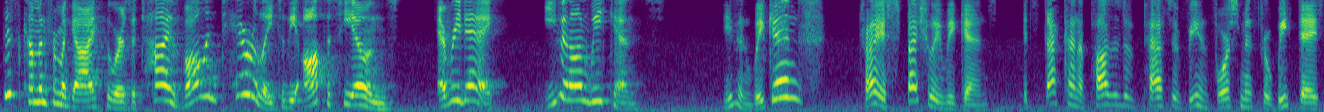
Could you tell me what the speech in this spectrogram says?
This coming from a guy who wears a tie voluntarily to the office he owns every day, even on weekends. Even weekends? Try especially weekends. It's that kind of positive passive reinforcement for weekdays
